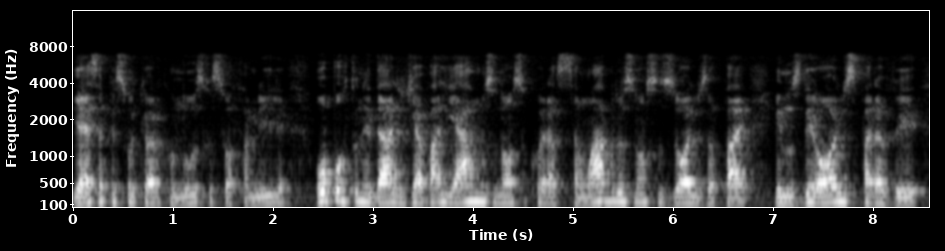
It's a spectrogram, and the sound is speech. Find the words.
e a essa pessoa que ora conosco, a sua família, oportunidade de avaliarmos o nosso coração. Abra os nossos olhos, ó Pai, e nos dê olhos para ver.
